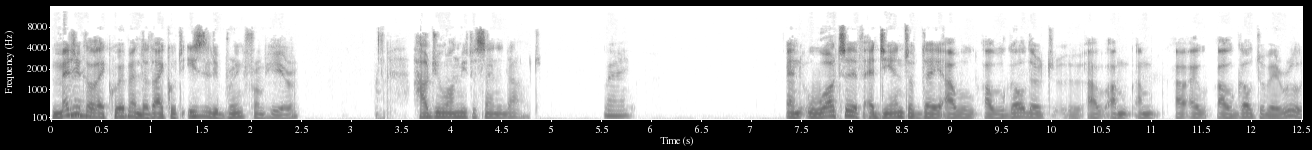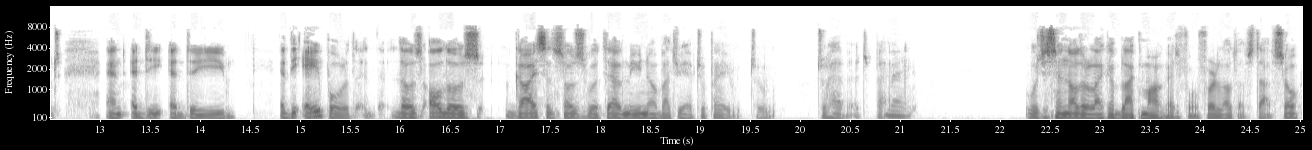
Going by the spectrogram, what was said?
Medical equipment that I could easily bring from here, how do you want me to send it out? Right. And what if at the end of the day I will I will go there to, I, I'm I'm I'll, I'll go to Beirut, and at the at the at the airport those all those guys and soldiers will tell me you know but you have to pay to to have it back. Right. Which is another like a black market for, for a lot of stuff. So,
